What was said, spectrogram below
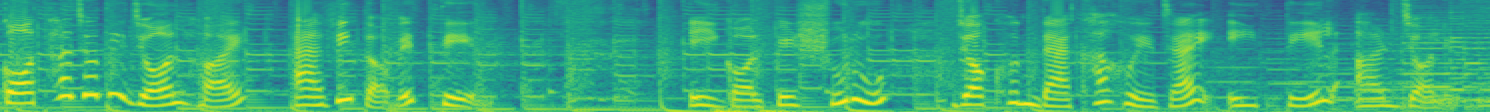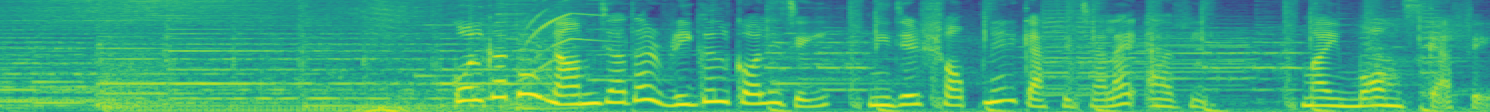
কথা যদি জল হয় অ্যাভি তবে তেল। এই গল্পের শুরু যখন দেখা হয়ে যায় এই তেল আর জলে। কলকাতার নামজাদার রিগল কলেজেই নিজের স্বপ্নের ক্যাফে চালায় অ্যাভি মাই মমস ক্যাফে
